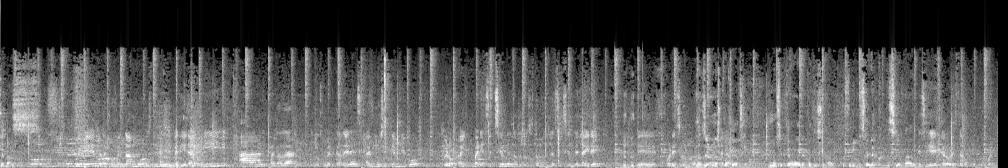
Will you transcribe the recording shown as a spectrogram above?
¿Qué más? Muy bien, le recomendamos. Tienen que venir aquí al Paladar Los Mercaderes. Hay música en vivo, pero hay varias secciones. Nosotros estamos en la sección del aire. Eh, por eso no Nos dieron escoger música. o aire acondicionado. Preferimos aire acondicionado. Que sí, el calor está un poco fuerte.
